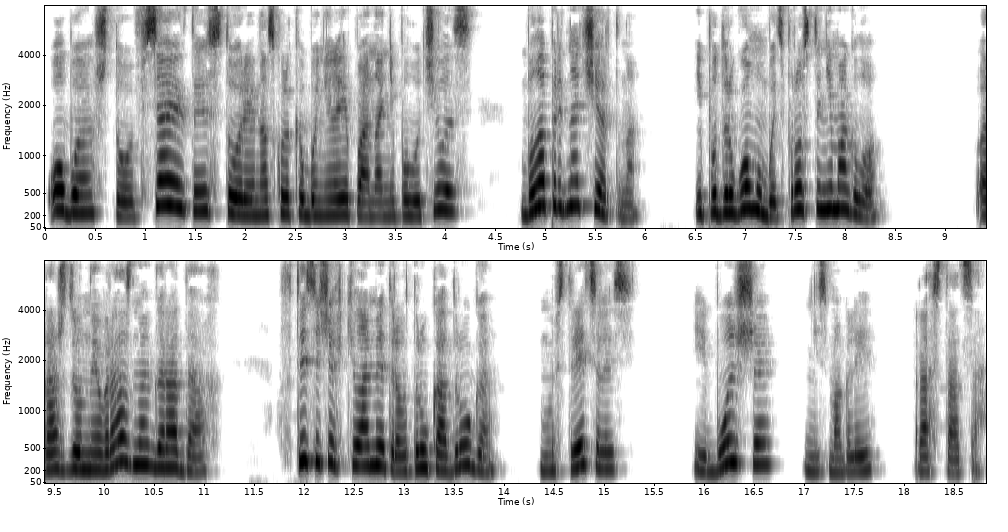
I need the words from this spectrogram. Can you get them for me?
оба, что вся эта история, насколько бы нелепо она ни получилась, была предначертана, и по-другому быть просто не могло. Рожденные в разных городах, в тысячах километров друг от друга, мы встретились и больше не смогли расстаться.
